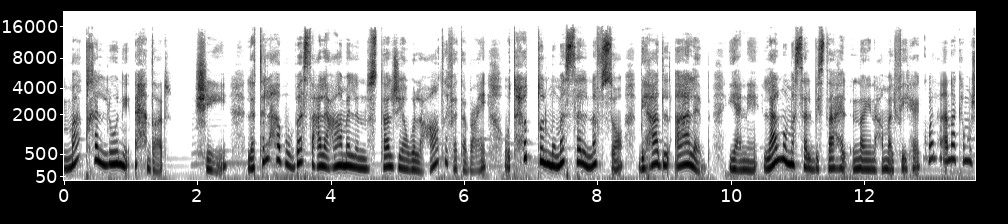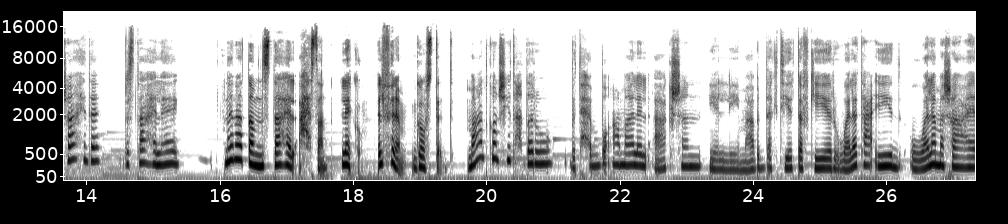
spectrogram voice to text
ما تخلوني أحضر شيء لتلعبوا بس على عامل النوستالجيا والعاطفة تبعي وتحطوا الممثل نفسه بهذا القالب. يعني لا الممثل بيستاهل إنه ينعمل فيه هيك ولا أنا كمشاهدة بستاهل هيك. اثنيناتنا بنستاهل أحسن. ليكم الفيلم جوستد ما عندكم شي تحضروا بتحبوا أعمال الأكشن يلي ما بدها كتير تفكير ولا تعقيد ولا مشاعر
